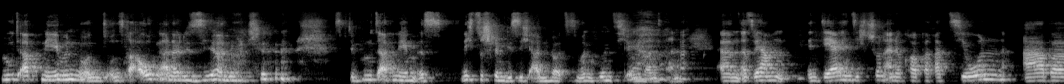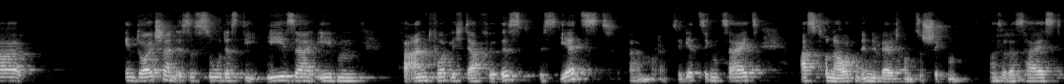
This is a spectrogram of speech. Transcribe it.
Blut abnehmen und unsere Augen analysieren und dem Blut abnehmen ist nicht so schlimm, wie es sich anhört. Also man gewöhnt sich irgendwann dran. Ähm, also wir haben in der Hinsicht schon eine Kooperation, aber in Deutschland ist es so, dass die ESA eben verantwortlich dafür ist, bis jetzt ähm, oder zur jetzigen Zeit Astronauten in den Weltraum zu schicken. Also das mhm. heißt,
